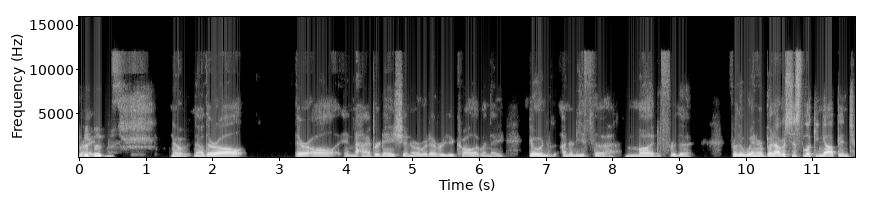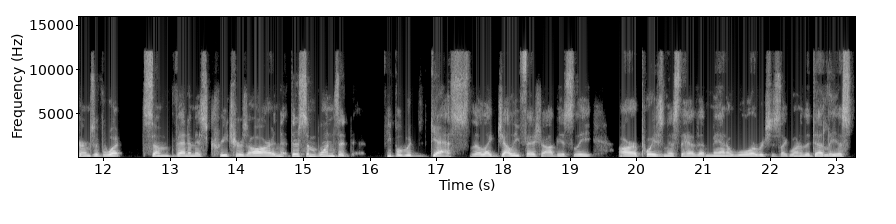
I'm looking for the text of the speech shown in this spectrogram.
right. No, no, they're all they're all in hibernation or whatever you call it when they go in underneath the mud for the for the winter. But I was just looking up in terms of what some venomous creatures are, and there's some ones that people would guess. They're like jellyfish, obviously, are poisonous. They have the man of war, which is like one of the deadliest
